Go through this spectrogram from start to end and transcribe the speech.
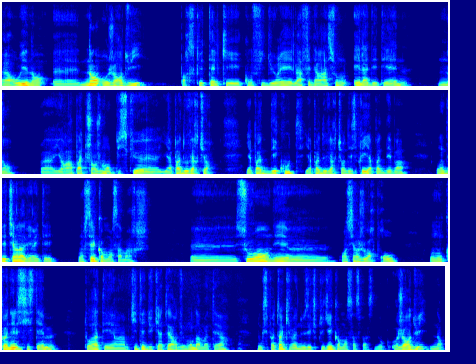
Alors oui et non. Euh, non aujourd'hui, parce que tel qu'est configuré la fédération et la DTN, non. Euh, il n'y aura pas de changement puisqu'il euh, n'y a pas d'ouverture. Il n'y a pas d'écoute, il n'y a pas d'ouverture d'esprit, il n'y a pas de débat. On détient la vérité, on sait comment ça marche. souvent, on est ancien joueur pro, on connaît le système. Toi, tu es un petit éducateur du monde amateur. Donc c'est pas toi qui va nous expliquer comment ça se passe. Donc aujourd'hui, non.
